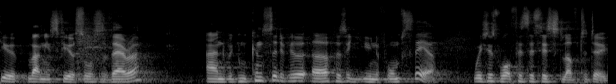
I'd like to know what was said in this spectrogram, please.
that means fewer sources of error, and we can consider the Earth as a uniform sphere, which is what physicists love to do.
